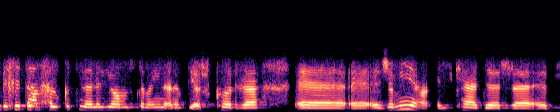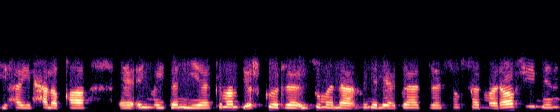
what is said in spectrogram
بختام حلقتنا لليوم مستمعين أنا بدي أشكر آه، آه، جميع الكادر آه، بهاي الحلقة آه، الميدانية، كمان بدي أشكر الزملاء من الإعداد سوسن مرافي من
